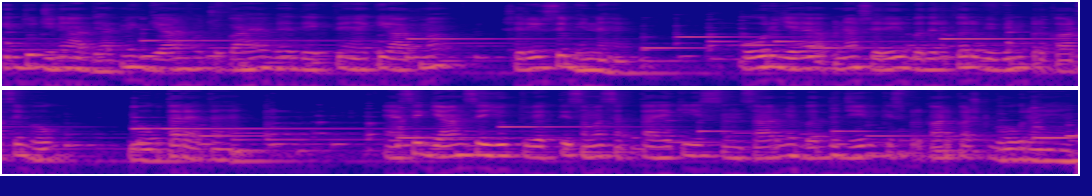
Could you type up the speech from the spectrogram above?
किंतु जिन्हें आध्यात्मिक ज्ञान हो चुका है वे देखते हैं कि आत्मा शरीर से भिन्न है और यह अपना शरीर बदलकर विभिन्न प्रकार से भोग, भोगता रहता है। ऐसे ज्ञान से युक्त व्यक्ति समझ सकता है कि इस संसार में बद्ध जीव किस प्रकार कष्ट भोग रहे हैं।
